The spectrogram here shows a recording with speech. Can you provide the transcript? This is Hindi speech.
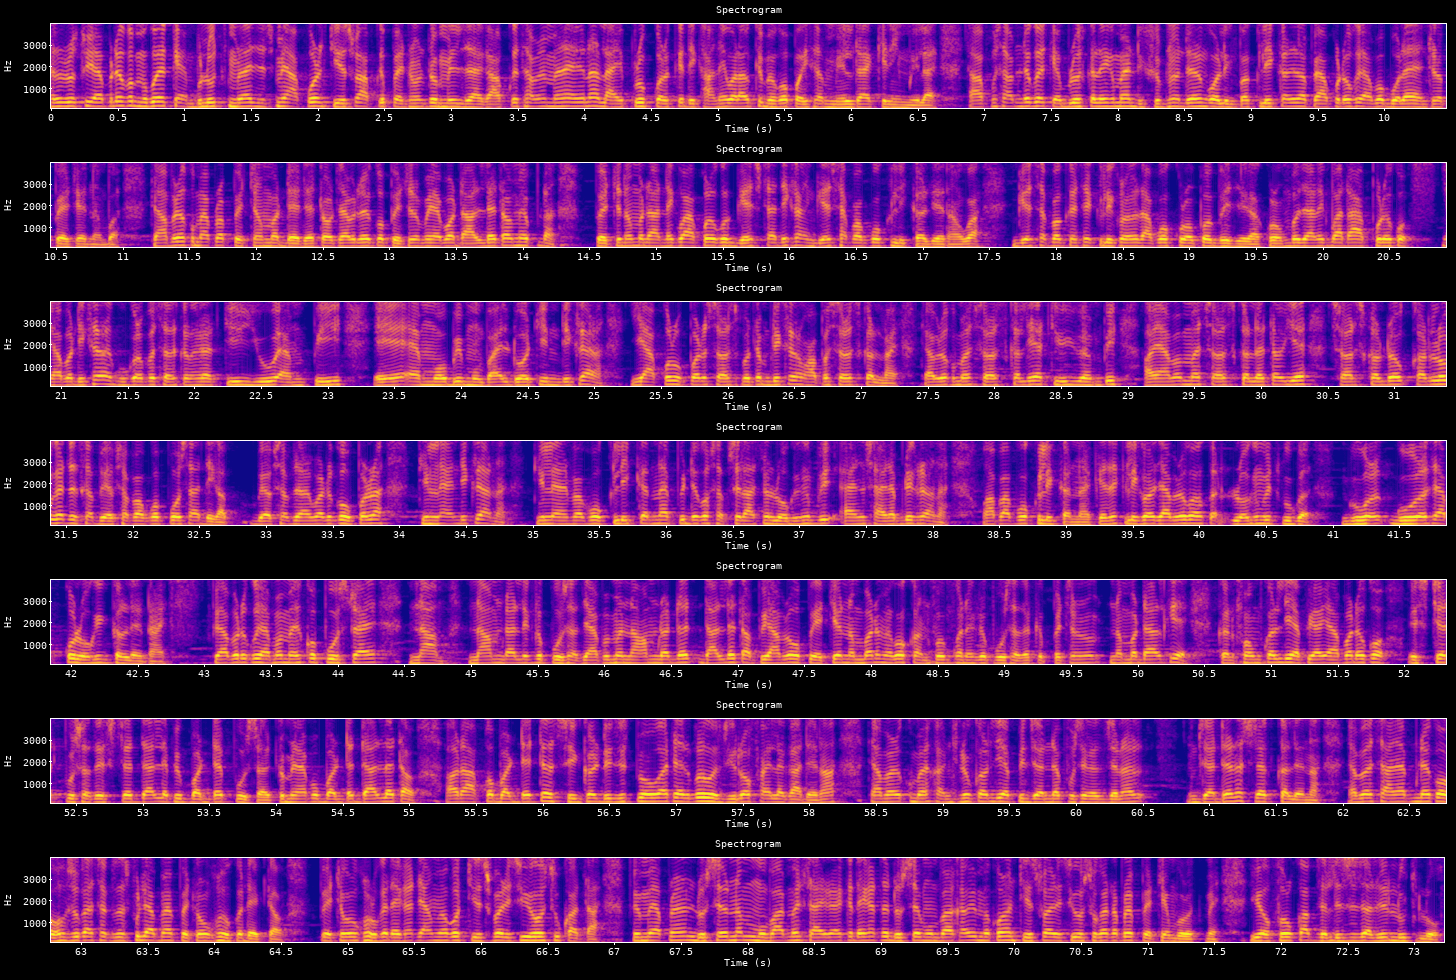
हेलो दोस्तों, यहाँ पर देखो मेरे को एक एंबुलेंस मिला है, जिसमें आपको चीज़ पर आपके पेट्रोल तो मिल जाएगा। आपके सामने मैंने ना लाइव प्रूफ करके दिखाने वाला हूँ कि मेरे को पैसा मिल रहा है कि नहीं मिला है। तो आपके सामने को एक एंबुलेंस करेंगे मैं डिस्क्रिप्शन दे लिंक पर क्लिक करेंगे आपको देखो यहाँ पर बोला एंटर पेटीएम नंबर तो यहाँ पर मैं अपना पेटीएम नंबर दे देता हूँ। यहाँ पर पेटीएम नंबर यहाँ पर डाल देता हूँ मैं अपना पेटीएम नंबर डालने के बाद आपको गेस्ट दिखा है गेस्ट आप आपको क्लिक कर देना होगा। गेस्ट आप कैसे क्लिक करोगे आपको क्रोम पर भेजेगा। क्रोम पर जाने के बाद आपको देखो यहाँ पर दिख रहा है गूगल पर सर्च करेंगे T U M P A M O B mobile dot in दिख रहा है। ये आपको ऊपर सर्च बटन दिख रहा है, वहाँ पर सर्च करना है। यहाँ पर मैं सर्च कर लिया टी यू एम पी और यहाँ पर मैं सर्च कर लेता हूँ, ये सर्च कर दो कर लोगे तो इसका वेबसाइट आपको पोस्ट देगा। वेबसाइट जाने के ऊपर तीन लाइन दिख रहा है ना? तीन लाइन पर आपको क्लिक करना है, फिर देखो सबसे लास्ट में लॉगिंग भी एंड साइनअप दिख रहा है वहाँ पर आपको क्लिक करना है। कैसे क्लिक करो यहाँ पर logging with Google Google Google से आपको लॉगिंग कर लेना है। फिर यहाँ पर यहाँ पर मेरे को पूछ रहा है नाम। नाम डालने के लिए पूछा यहाँ पर मैं नाम डाल देता हूँ, फिर यहाँ पर पेटीएम नंबर मेरे को कन्फर्म करने के लिए पूछा था पेटीएम नंबर डाल के कन्फर्म कर लिया। फिर यहाँ पर देखो स्टेट पूछा था स्टेट डाल लिया, फिर बर्थडे पूछा तो मैं यहाँ पर बर्थडे डाल देता हूँ। और आपका बर्थडे तो सिंगल डिजिट में होगा तो ज़ीरो फाइव लगा देना। यहाँ पर मैं कंटिन्यू कर लिया, फिर जनरल पूछेगा जनरल जनरल सेलेक्ट कर लेना। यहाँ पर साइन अपने को हो चुका सक्सेसफुली अब मैं पेट्रोल खोल कर देखता हूँ। पेट्रोल खोल कर देखा था मेरे को तीस पर रिसीव हो चुका था। फिर मैं अपने दूसरे मोबाइल में ट्राई करके देखा था, दूसरे मोबाइल का भी मेरे को तीस पर रिसीव हो चुका था अपने पेटीएम बोर्ड में। ये ऑफ़र को आप जल्दी से जल्दी लूट लो।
